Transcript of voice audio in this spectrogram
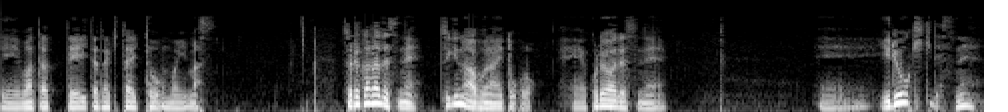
え渡っていただきたいと思います。それからですね、次の危ないところ。えこれはですね、え医療機器ですね。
